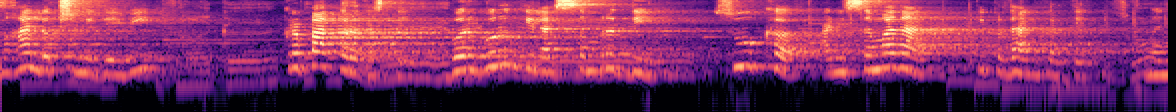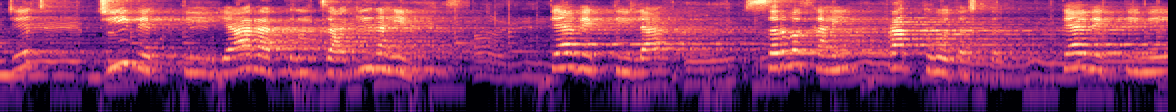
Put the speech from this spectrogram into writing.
महालक्ष्मी देवी कृपा करत असते. भरभरून तिला समृद्धी सुख आणि समाधान ती प्रदान करते. म्हणजेच जी व्यक्ती या रात्री जागी राहील त्या व्यक्तीला सर्व काही प्राप्त होत असतं. त्या व्यक्तीने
